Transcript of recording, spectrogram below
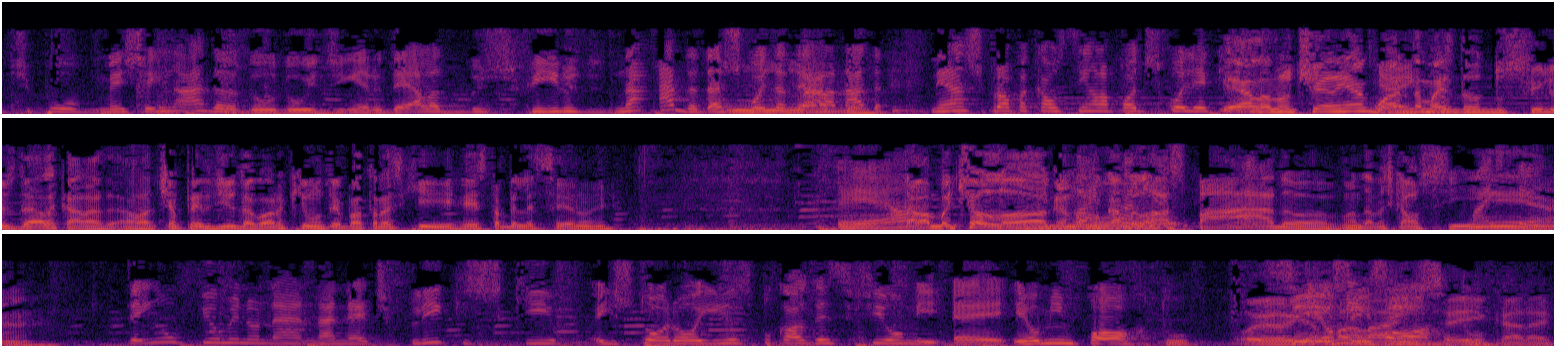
tipo, mexer em nada do, do dinheiro dela, dos filhos, nada, das coisas dela, Nada. nada. Nem as próprias calcinhas ela pode escolher. Que Ela não tinha nem a guarda É, mais do- dos filhos dela, cara. Ela tinha perdido agora que um tempo atrás que restabeleceram, hein? É, Tava muito louca, andava com o cabelo raspado, andava de calcinha. Tem um filme no- na, na Netflix que estourou isso por causa desse filme. É, Eu Me Importo. Oi, eu Sim, falar sim. isso aí.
